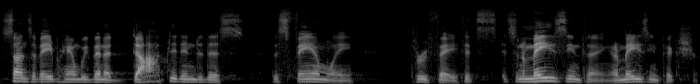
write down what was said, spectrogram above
sons of Abraham. We've been adopted into this, this family through faith. It's, it's an amazing thing, an amazing picture.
